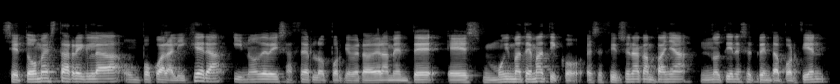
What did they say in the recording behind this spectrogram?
se toma esta regla un poco a la ligera y no debéis hacerlo porque verdaderamente es muy matemático. Es decir, si una campaña no tiene ese 30%,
